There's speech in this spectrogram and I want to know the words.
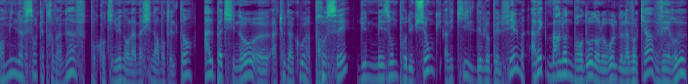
En 1989, pour continuer dans la machine à remonter le temps, Al Pacino euh, a tout d'un coup un procès d'une maison de production avec qui il développait le film, avec Marlon Brando dans le rôle de l'avocat, véreux,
